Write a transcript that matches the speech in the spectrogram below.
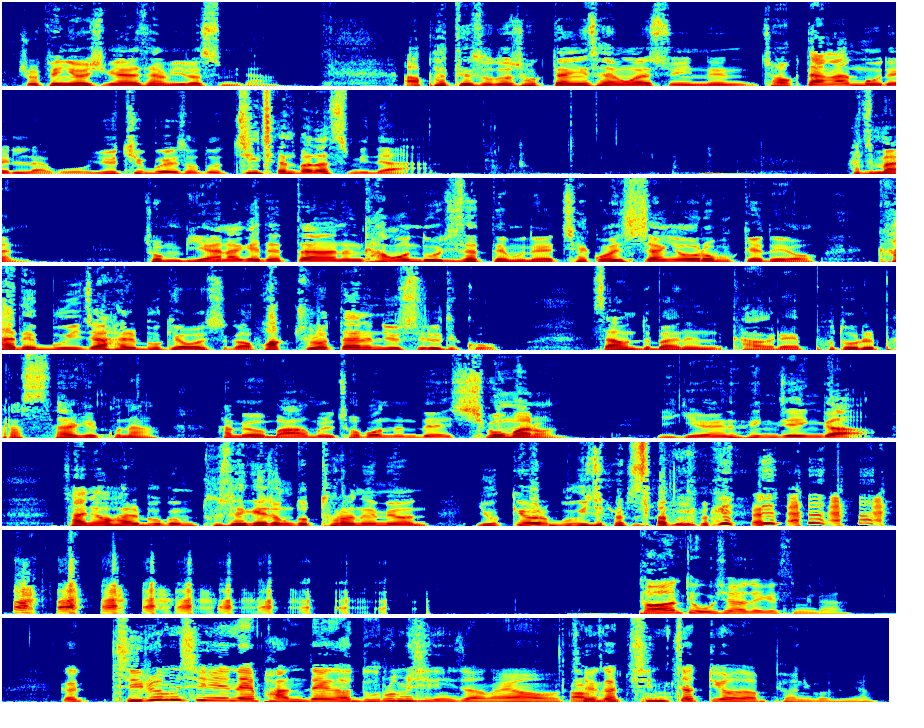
쇼핑 열심히 하는 사람 이렇습니다. 아파트에서도 적당히 사용할 수 있는 적당한 모델이라고 유튜브에서도 칭찬받았습니다. 하지만 좀 미안하게 됐다는 강원도지사 때문에 채권 시장이 얼어붙게 되어 카드 무이자 할부 개월수가 확 줄었다는 뉴스를 듣고 사운드바는 가을에 포도를 팔아서 사야겠구나 하며 마음을 접었는데 15만 원. 이게 웬 횡재인가? 자녀 할부금 두세 개 정도 털어내면 6개월 무이자로 사운드바. 저한테 오셔야 되겠습니다. 그러니까 지름신의 반대가 누름신이잖아요. 아, 제가 그렇죠. 진짜 뛰어난 편이거든요.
